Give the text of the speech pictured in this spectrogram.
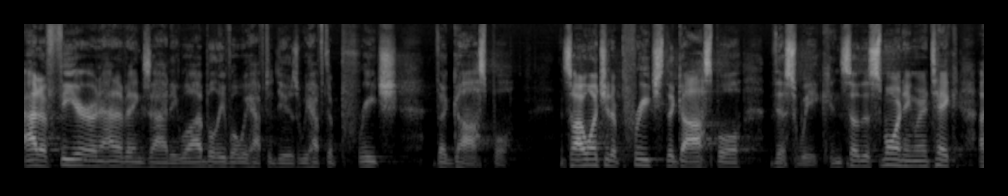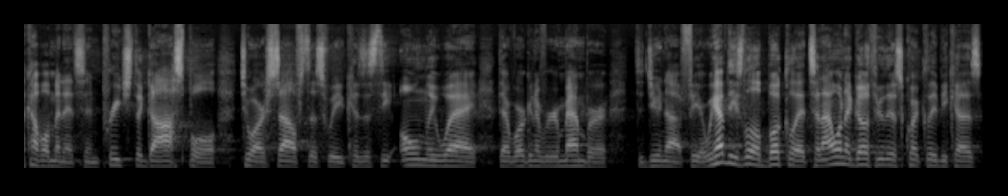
out of fear and out of anxiety? Well, I believe what we have to do is we have to preach the gospel. And so I want you to preach the gospel this week. And so this morning, we're going to take a couple minutes and preach the gospel to ourselves this week because it's the only way that we're going to remember to do not fear. We have these little booklets, and I want to go through this quickly because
